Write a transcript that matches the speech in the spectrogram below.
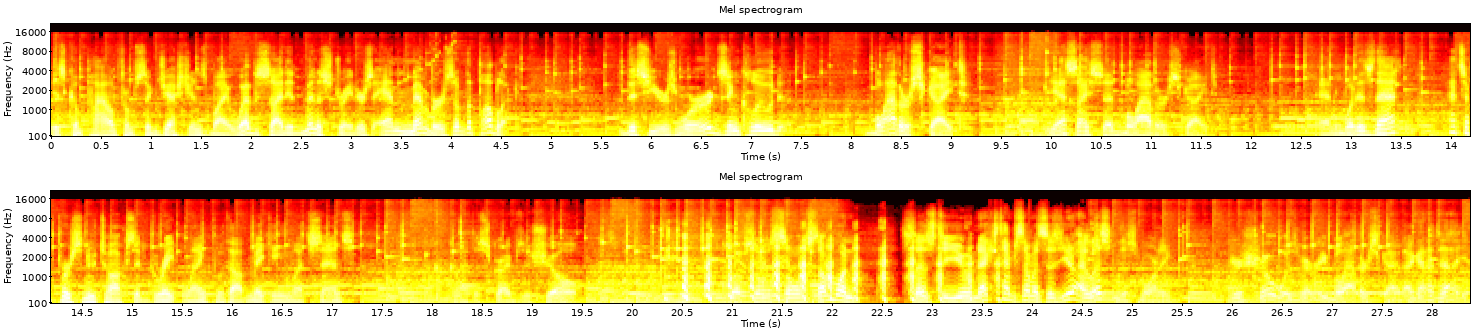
is compiled from suggestions by website administrators and members of the public. This year's words include blatherskite. Yes, I said blatherskite. And what is that? That's a person who talks at great length without making much sense. Well, that describes the show. so, if, so, so if someone says to you, next time someone says, you know, I listened this morning, your show was very blatherskite. I got to tell you.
